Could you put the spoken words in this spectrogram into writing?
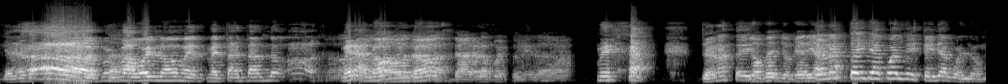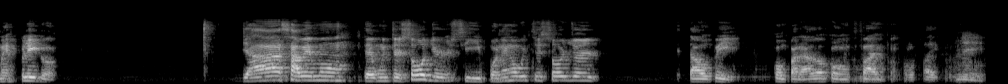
Pienso Ah, por favor, no, me, me estás dando... ah. Mira, no, no, Dale, dale la oportunidad. Mira, yo no estoy. Yo yo quería- yo no estoy de acuerdo y estoy de acuerdo. Me explico. Ya sabemos de Winter Soldier. Si ponen a Winter Soldier, está OP comparado con Falcon. Con Falcon. Sí.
